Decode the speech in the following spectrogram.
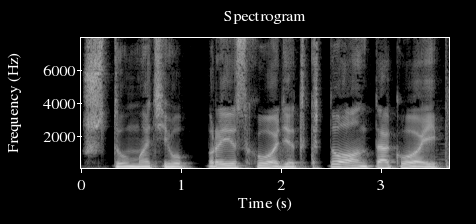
«Что, мать его, происходит? Кто он такой?»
